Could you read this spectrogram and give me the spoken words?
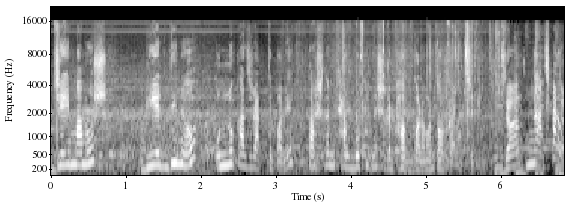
যেই মানুষ বিয়ের দিনেও অন্য কাজ রাখতে পারে তার সাথে আমি থাকব কিনা সেটা ভাববার আমার দরকার আছে। না ছাড়ো।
